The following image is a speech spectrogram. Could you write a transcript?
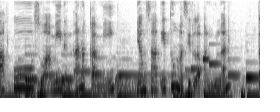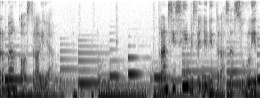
aku, suami, dan anak kami yang saat itu masih 8 bulan terbang ke Australia. Transisi bisa jadi terasa sulit,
